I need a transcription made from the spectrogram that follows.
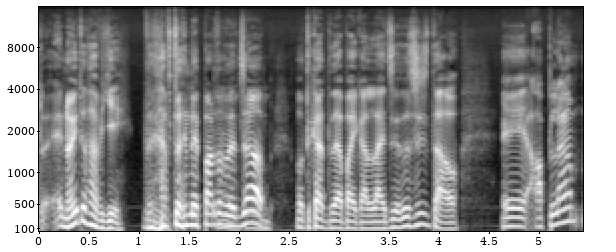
Το- Εννοείται θα βγει. Αυτό είναι part of the job. Ότι κάτι δεν θα πάει καλά, έτσι. Δεν συζητάω. Ε, απλά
